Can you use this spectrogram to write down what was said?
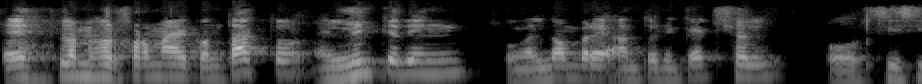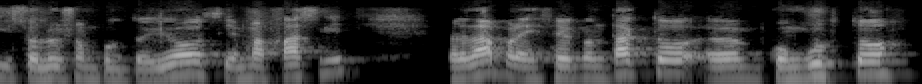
es la mejor forma de contacto en LinkedIn con el nombre Anthony Kexel o ccsolution.io, si es más fácil, ¿verdad? Por ahí estoy en contacto, em, con gusto.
